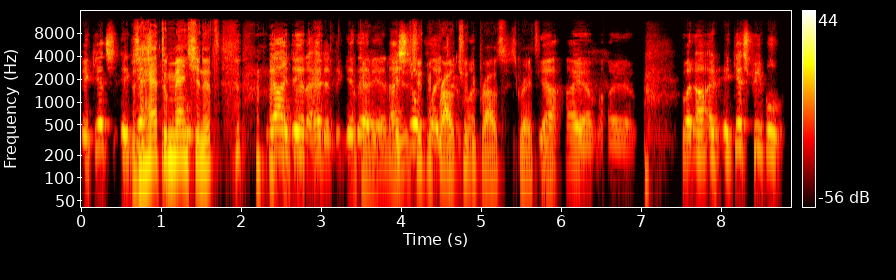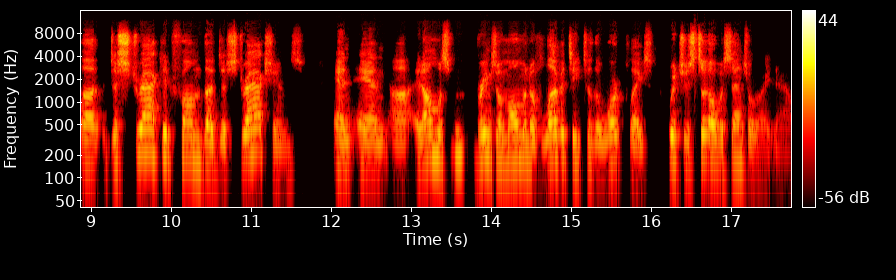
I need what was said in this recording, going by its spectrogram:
It gets. It Just gets had to people- mention it. Yeah, I did. I had to get that in. I you still should be proud. Should be proud. It's great. yeah, I am. I am. But uh, it, it gets people uh, distracted from the distractions, and and uh, it almost brings a moment of levity to the workplace, which is so essential right now.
